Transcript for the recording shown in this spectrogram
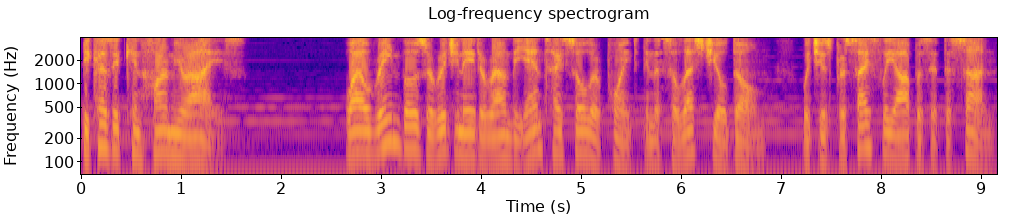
because it can harm your eyes. While rainbows originate around the antisolar point in the celestial dome, which is precisely opposite the sun,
